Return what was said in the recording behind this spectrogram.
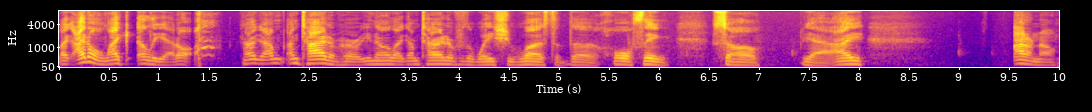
like I don't like Ellie at all. Like, I'm I'm tired of her. You know, like I'm tired of the way she was, the, the whole thing. So yeah, I I don't know.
